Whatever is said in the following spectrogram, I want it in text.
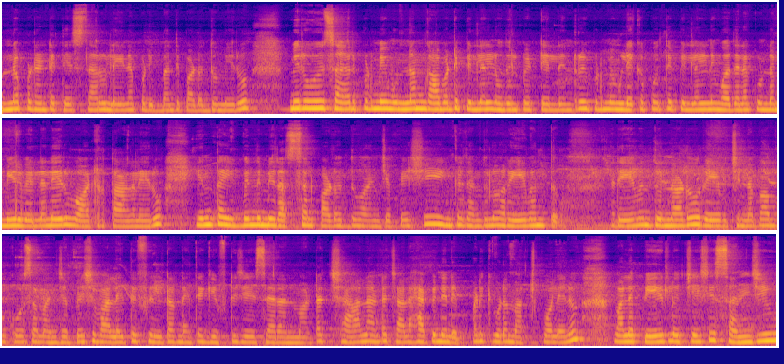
ఉన్నప్పుడు అంటే తెస్తారు లేనప్పుడు ఇబ్బంది పడొద్దు మీరు. మీరు సార్ ఇప్పుడు మేము ఉన్నాం కాబట్టి పిల్లల్ని వదిలిపెట్టి వెళ్ళిండ్రు. ఇప్పుడు మేము లేకపోతే పిల్లల్ని వదలకుండా మీరు వెళ్ళలేరు వాటర్ తాగలేరు. ఇంత ఇబ్బంది మీరు అస్సలు పడొద్దు అని చెప్పి చెప్పేసి ఇంకా అందులో రేవంత్ రేవంత్ ఉన్నాడు రేవ్ చిన్నబాబు కోసం అని చెప్పేసి వాళ్ళైతే ఫిల్టర్ని అయితే గిఫ్ట్ చేశారనమాట చాలా అంటే చాలా హ్యాపీ. నేను ఎప్పటికీ కూడా మర్చిపోలేను. వాళ్ళ పేర్లు వచ్చేసి సంజీవ్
